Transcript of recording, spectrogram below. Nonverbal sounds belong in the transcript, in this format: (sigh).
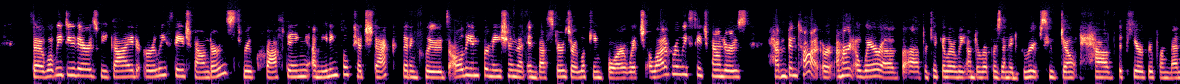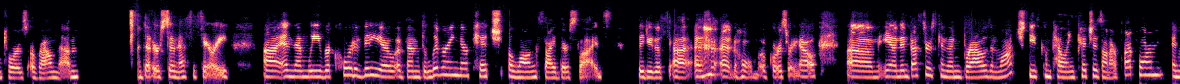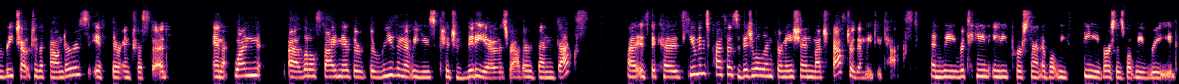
So, what we do there is we guide early stage founders through crafting a meaningful pitch deck that includes all the information that investors are looking for, which a lot of early stage founders haven't been taught or aren't aware of, uh, particularly underrepresented groups who don't have the peer group or mentors around them that are so necessary. Uh, and then we record a video of them delivering their pitch alongside their slides. They do this uh, (laughs) at home, of course, right now. Um, and investors can then browse and watch these compelling pitches on our platform and reach out to the founders if they're interested. And one uh, little side note the, the reason that we use pitch videos rather than decks uh, is because humans process visual information much faster than we do text. And we retain 80% of what we see versus what we read.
